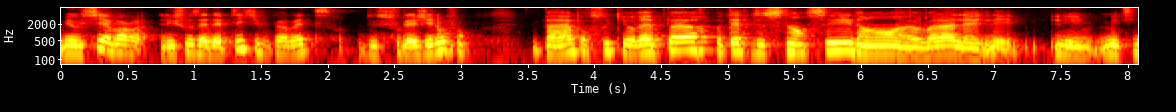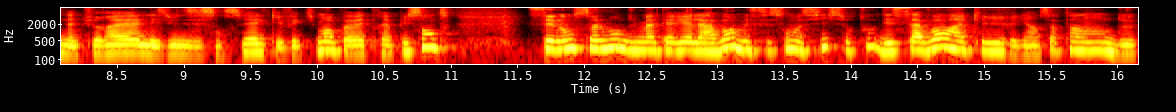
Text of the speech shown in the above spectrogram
mais aussi avoir les choses adaptées qui vous permettent de soulager l'enfant. Bah, pour ceux qui auraient peur peut-être de se lancer dans euh, voilà les, les, les médecines naturelles, les huiles essentielles qui effectivement peuvent être très puissantes, c'est non seulement du matériel à avoir, mais ce sont aussi surtout des savoirs à acquérir. Il y a un certain nombre de,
